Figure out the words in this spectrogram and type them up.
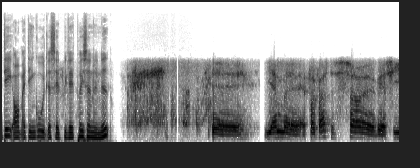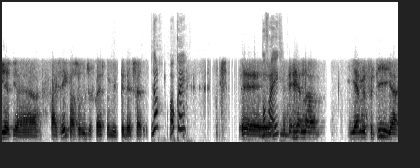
idé om, at det er en god idé at sætte billetpriserne ned? Øh, jamen, øh, for det første, så øh, vil jeg sige, at jeg faktisk ikke var så utilfreds med mit billetsalg. Nå, okay. Øh, Hvorfor ikke? Men det handler... Jamen, fordi jeg,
